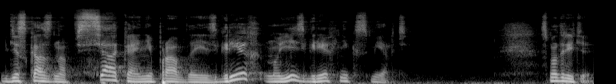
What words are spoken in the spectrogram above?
где сказано «Всякая неправда есть грех, но есть грех не к смерти». Смотрите,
